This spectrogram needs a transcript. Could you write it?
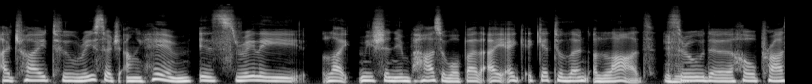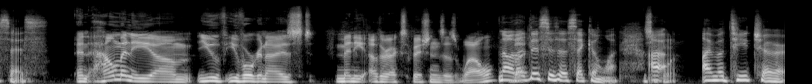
I try to research on him, it's really like mission impossible, but I, I get to learn a lot through the whole process. And how many um you've you've organized many other exhibitions as well? No, but- this is the second one. Second I- one. I'm a teacher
